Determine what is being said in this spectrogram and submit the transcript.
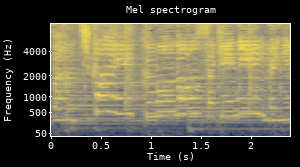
番近い雲の先に目に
